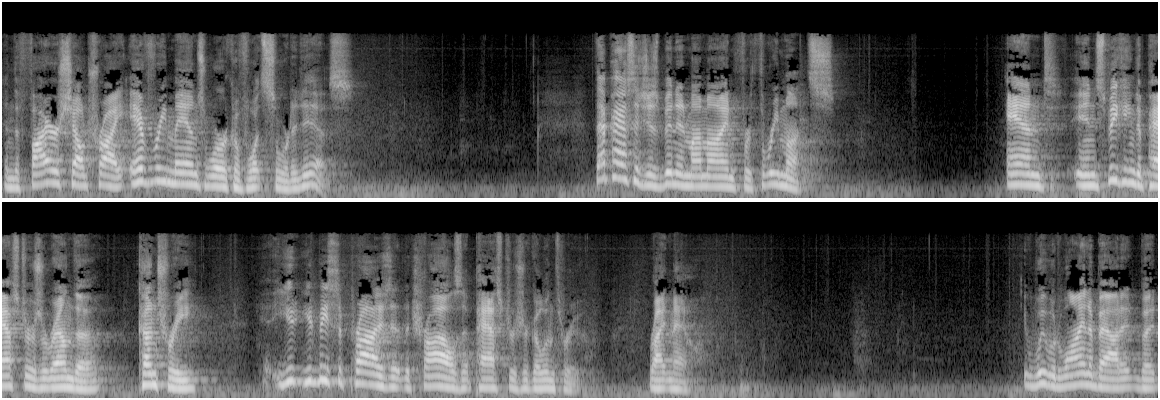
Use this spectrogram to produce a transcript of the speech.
And the fire shall try every man's work of what sort it is. That passage has been in my mind for three months. And in speaking to pastors around the country, you'd be surprised at the trials that pastors are going through right now. We would whine about it, but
